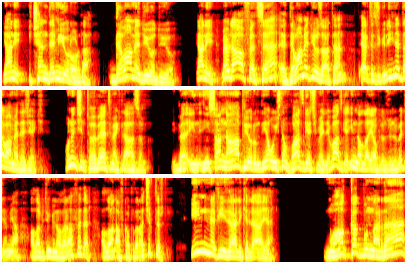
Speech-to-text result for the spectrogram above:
Yani içen demiyor orada. Devam ediyor diyor. Yani Mevla affetse e, devam ediyor zaten. Ertesi gün yine devam edecek. Onun için tövbe etmek lazım. Ben, insan ne yapıyorum diye o işten vazgeçmeli. Vazgeç. İnna Allah yağfiru zünübe cemiya. Allah bütün günahları affeder. Allah'ın af kapıları açıktır. İnne fî zâlike lâye. Muhakkak bunlarda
